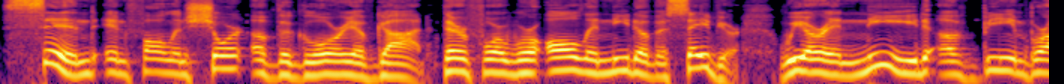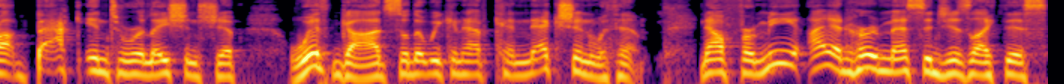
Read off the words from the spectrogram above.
sinned and fallen short of the glory of God. Therefore, we're all in need of a Savior. We are in need of being brought back into relationship with God so that we can have connection with Him. Now, for me, I had heard messages like this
